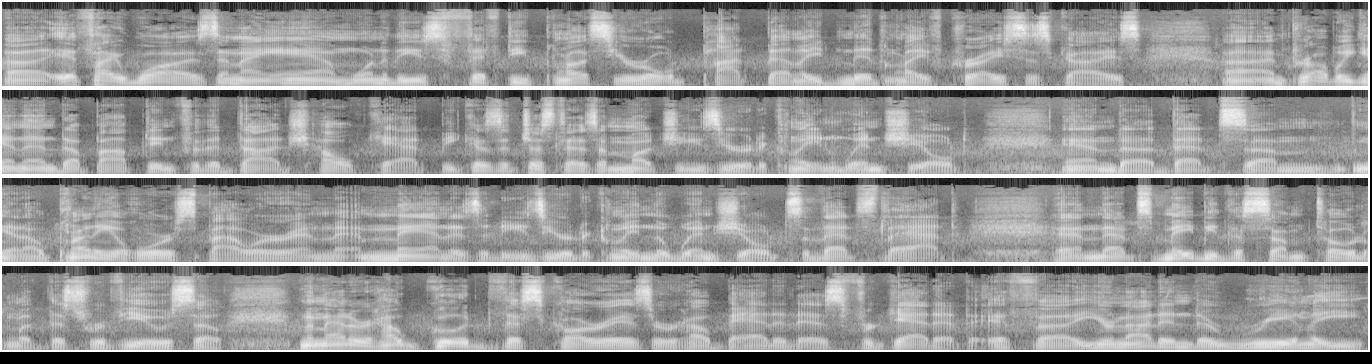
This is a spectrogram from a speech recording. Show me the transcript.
uh, if I was, and I am, one of these 50 plus year old pot bellied midlife crisis guys, uh, I'm probably going to end up opting for the Dodge Hellcat because it just has a much easier easier to clean windshield. And uh, that's, um, you know, plenty of horsepower, and man, is it easier to clean the windshield. So that's that. And that's maybe the sum total of this review. So no matter how good this car is or how bad it is, forget it. If uh, you're not into really,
